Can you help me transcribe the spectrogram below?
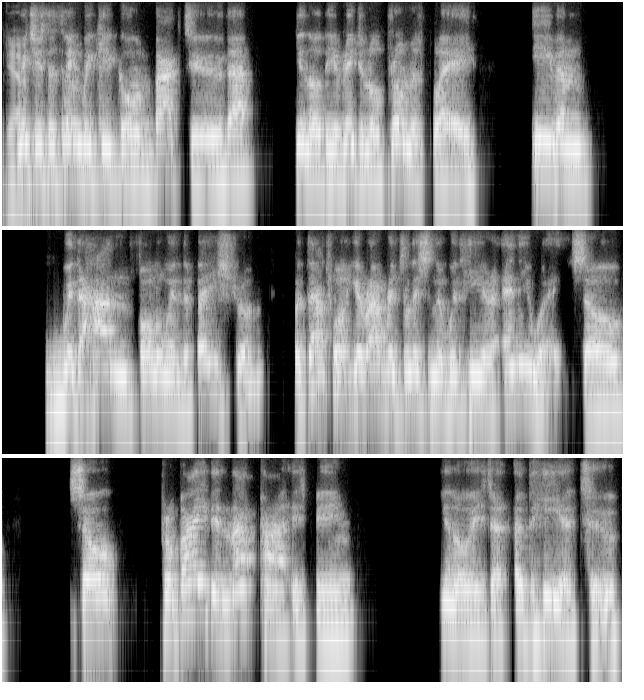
yeah. which is the thing we keep going back to that, you know, the original drummers played, even with the hand following the bass drum. But that's what your average listener would hear anyway. So, so providing that part is being, you know, is adhered to,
